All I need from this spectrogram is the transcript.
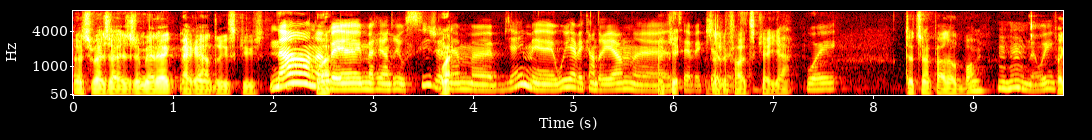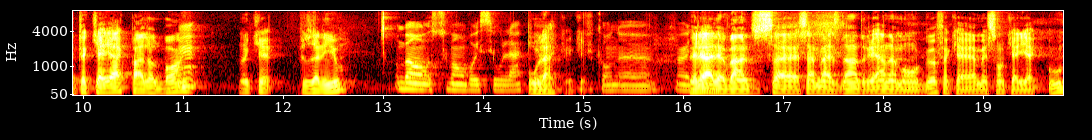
j'ai- J'aimerais avec Marie-André, excuse. Non, non, Ouais. ben Marie-André aussi, je Ouais. l'aime euh, bien, mais oui, avec Andréane, euh, c'est avec Vous elle. allez faire du kayak? Oui. T'as-tu un paddleboard? Mhm, ben oui. Fait que t'as kayak, paddleboard? Mm. OK. Puis vous allez où? Bon, souvent, on va ici au lac. Au euh, lac, OK. Vu qu'on a un Mais là, elle a vendu sa, sa Mazda Andréane à mon gars, fait qu'elle met son kayak où?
